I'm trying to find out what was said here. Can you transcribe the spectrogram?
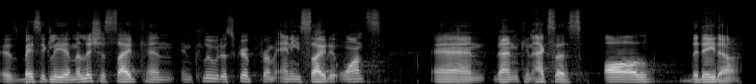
is basically a malicious site can include a script from any site it wants, and then can access all the data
